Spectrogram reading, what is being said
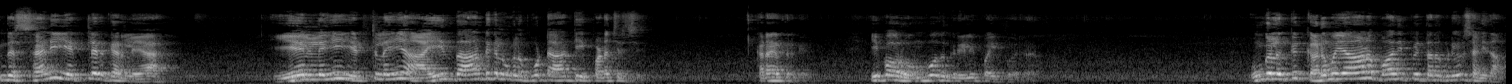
இந்த சனி எட்டுல இருக்கார் இல்லையா? ஏழுலையும் எட்டுலையும் ஐந்து ஆண்டுகள் உங்களை போட்டு ஆட்டி படைச்சிருச்சு. கடகத்திற்கு. இப்போ அவர் ஒன்பதுக்கு ரிலீஃப் ஆகி போயிடுறாரு. உங்களுக்கு கடுமையான பாதிப்பை தரக்கூடிய ஒரு சனிதான்.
